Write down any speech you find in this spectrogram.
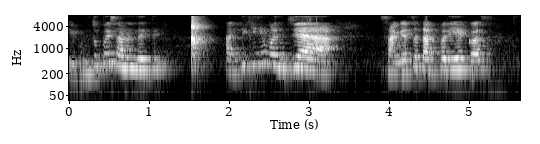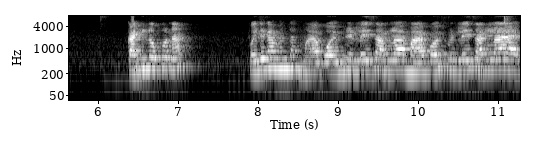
इकडून तुपही आणून देते. आली की नाही मज्जा. सांगायचं तात्पर्य एकच काही लोक ना पहिले काय म्हणतात माया बॉयफ्रेंड लय चांगला आहे बॉयफ्रेंड लय चांगला आहे.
